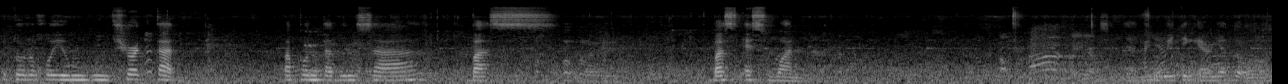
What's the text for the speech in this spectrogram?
tuturo ko yung shortcut papunta dun sa bus bus S1. Yan, yung waiting area doon.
